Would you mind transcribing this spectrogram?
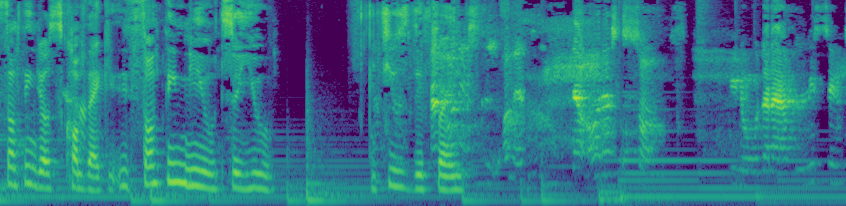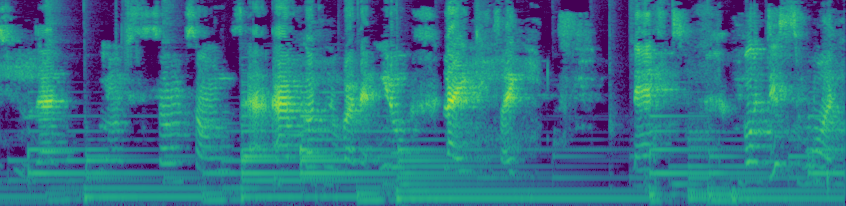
Something just comes like it's something new to you. It feels different. I've gotten over them. You know, like it's like next. But this one,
